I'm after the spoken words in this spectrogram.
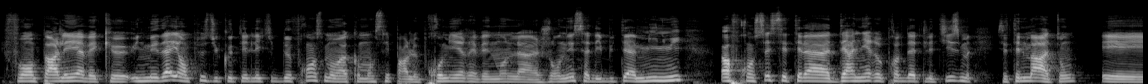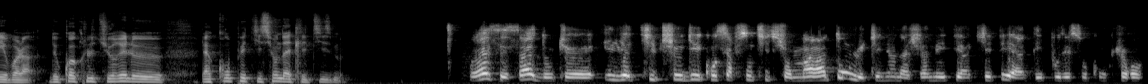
Il faut en parler avec euh, une médaille en plus du côté de l'équipe de France. Mais on va commencer par le premier événement de la journée. Ça débutait à minuit. Heure française, c'était la dernière épreuve d'athlétisme. C'était le marathon. Et voilà, de quoi clôturer le, la compétition d'athlétisme. Ouais, c'est ça. Donc, euh, Kipchoge conserve son titre sur marathon. Le Kenyan n'a jamais été inquiété a déposé son concurrent,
